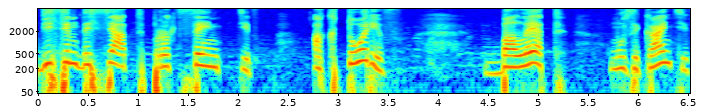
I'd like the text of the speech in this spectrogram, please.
80% акторів, балет, музикантів,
